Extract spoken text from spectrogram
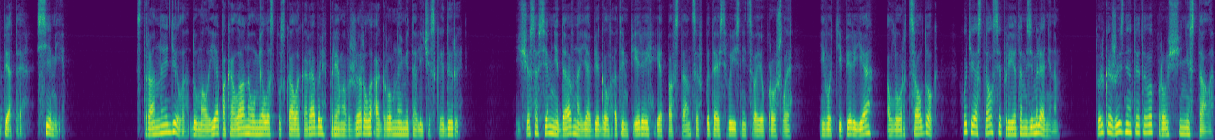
5. Семьи. Странное дело, думал я, пока Лана умело спускала корабль прямо в жерло огромной металлической дыры. Еще совсем недавно я бегал от Империи и от повстанцев, пытаясь выяснить свое прошлое. И вот теперь я лорд Салдок, хоть и остался при этом землянином. Только жизнь от этого проще не стала.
